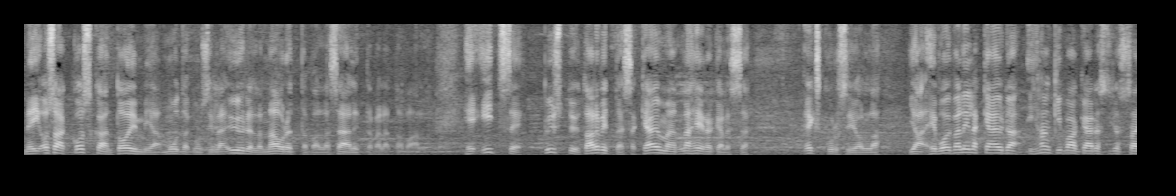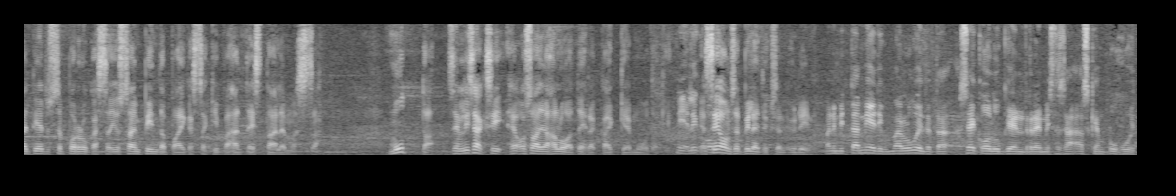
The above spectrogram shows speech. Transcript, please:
Ne ei osaa koskaan toimia muuta kuin sillä yhdellä naurettavalla, säälittävällä tavalla. He itse pystyy tarvittaessa käymään lähiräkälässä ekskursiolla ja he voi välillä käydä, ihan kiva käydä jossain tietyssä porukassa, jossain pintapaikassakin vähän testailemassa. Mutta sen lisäksi he osaa ja haluaa tehdä kaikkea muutakin. Niin, eli ja se on se biletyksen ydin. Mä nimittäin mietin, kun mä luin tätä sekoilugenreä, mistä sä äsken puhuit,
